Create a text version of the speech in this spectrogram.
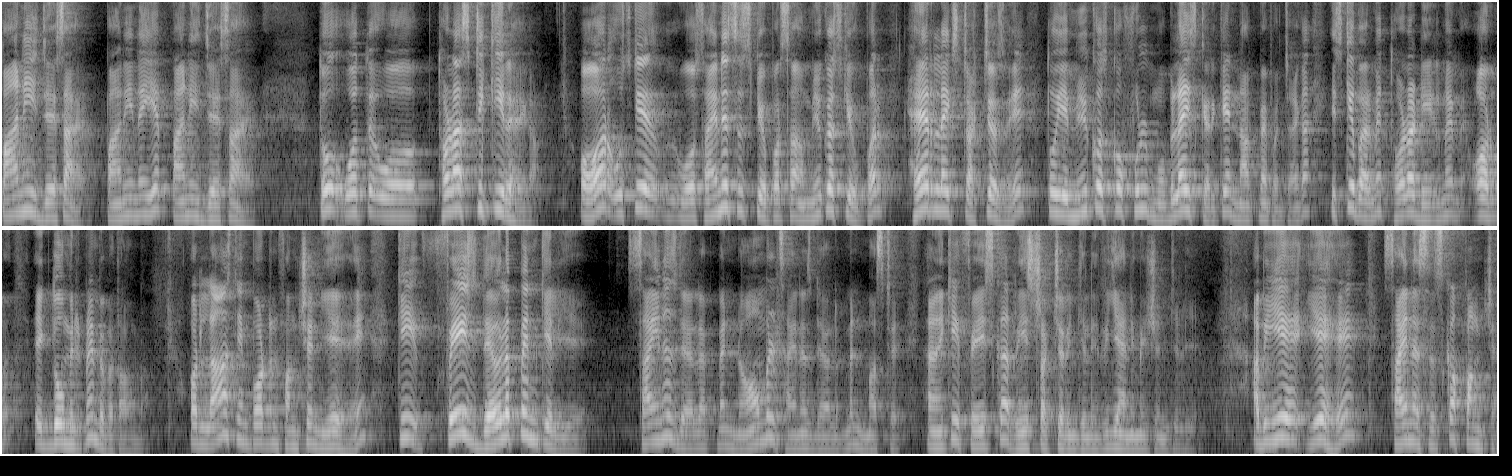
पानी जैसा है। पानी नहीं है, पानी जैसा है। तो वो तो वो थोड़ा स्टिकी रहेगा। और उसके, वो साइनसिस के ऊपर म्यूकस के ऊपर हेयर लाइक स्ट्रक्चर्स है तो ये म्यूकस को फुल मोबिलाइज करके नाक में पहुंचाएगा। इसके बारे में थोड़ा डिटेल में और एक दो मिनट में मैं बताऊँगा। और लास्ट इंपॉर्टेंट फ़ंक्शन ये है कि फेस डेवलपमेंट के लिए sinus development normal sinus development must है। यानी कि फेस का रिस्ट्रक्चरिंग के लिए रीएनिमेशन के लिए। अभी ये ये है साइनसिस का फ़ंक्शन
